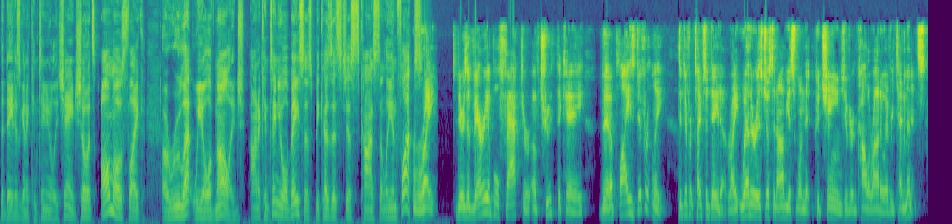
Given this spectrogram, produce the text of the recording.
the data is going to continually change. So it's almost like a roulette wheel of knowledge on a continual basis because it's just constantly in flux. Right. There's a variable factor of truth decay that applies differently to different types of data, right? Weather is just an obvious one that could change if you're in Colorado every 10 minutes.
